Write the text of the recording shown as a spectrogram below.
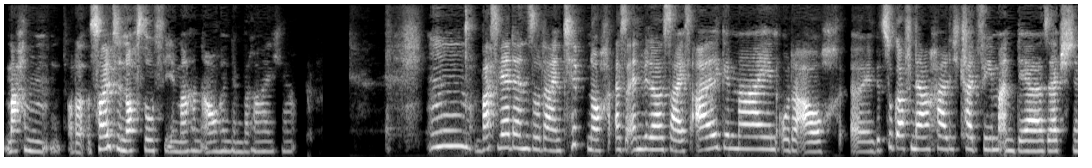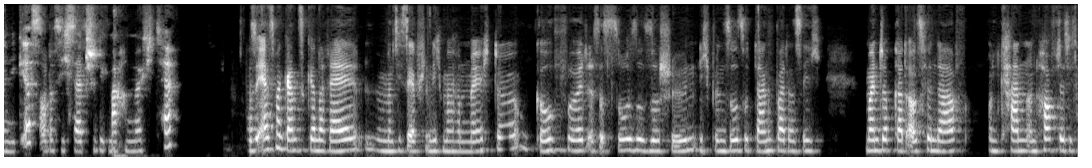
machen oder sollte noch so viel machen, auch in dem Bereich. Ja. Mm, was wäre denn so dein Tipp noch? Also entweder sei es allgemein oder auch äh, in Bezug auf Nachhaltigkeit für jemanden, der selbstständig ist oder sich selbstständig machen möchte? Also erstmal ganz generell, wenn man sich selbstständig machen möchte, go for it. Es ist so, so, so schön. Ich bin so, so dankbar, dass ich meinen Job gerade ausführen darf und kann und hoffe, dass ich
